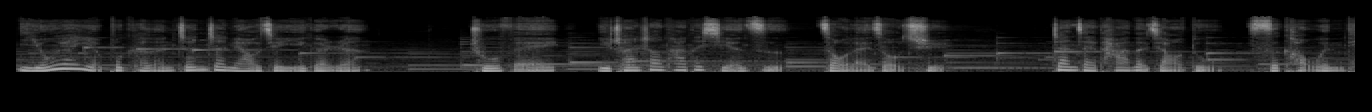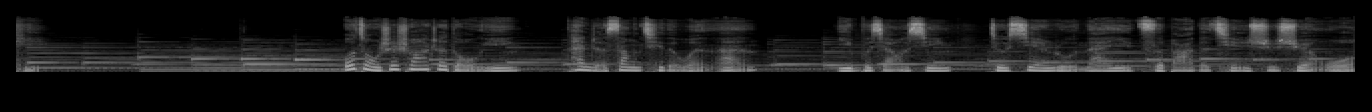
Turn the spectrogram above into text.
你永远也不可能真正了解一个人，除非你穿上他的鞋子走来走去，站在他的角度思考问题。我总是刷着抖音。看着丧气的文案，一不小心就陷入难以自拔的情绪漩涡，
